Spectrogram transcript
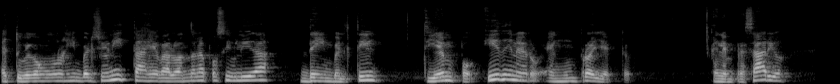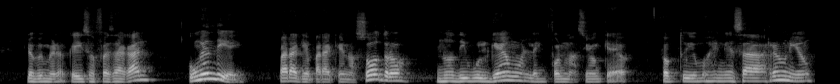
estuve con unos inversionistas evaluando la posibilidad de invertir tiempo y dinero en un proyecto. El empresario lo primero que hizo fue sacar un NDA ¿Para qué? Para que nosotros no divulguemos la información que obtuvimos en esa reunión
